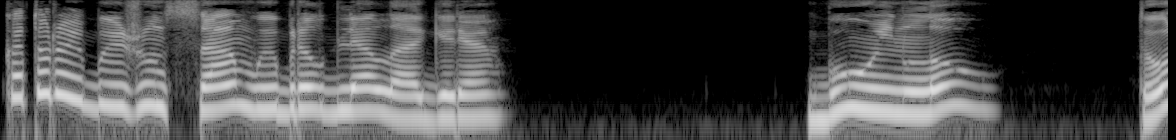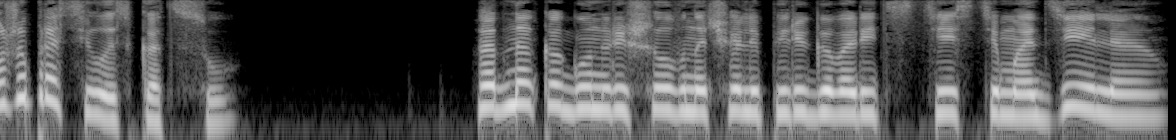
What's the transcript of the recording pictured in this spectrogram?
которое Бэйжун сам выбрал для лагеря. Буин Лоу тоже просилась к отцу. Однако Гун решил вначале переговорить с тестем о деле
